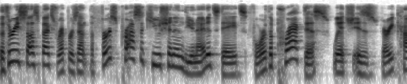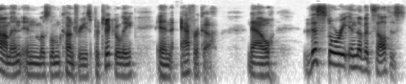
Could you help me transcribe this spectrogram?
The three suspects represent the first prosecution in the United States for the practice, which is very common in Muslim countries, particularly in Africa. Now, this story in of itself is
